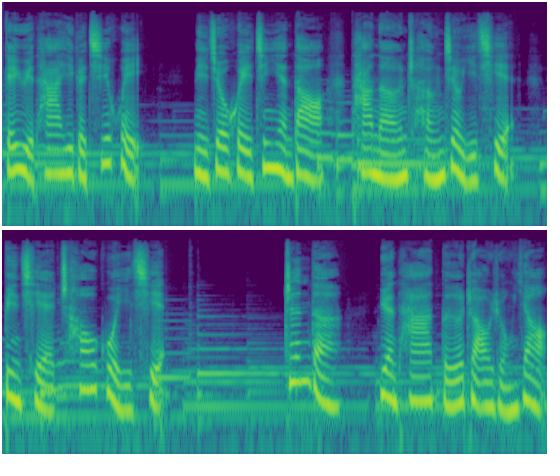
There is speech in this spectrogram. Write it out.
给予他一个机会，你就会惊艳到他能成就一切，并且超过一切。真的，愿他得着荣耀。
